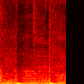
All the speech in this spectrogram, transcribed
I'm not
